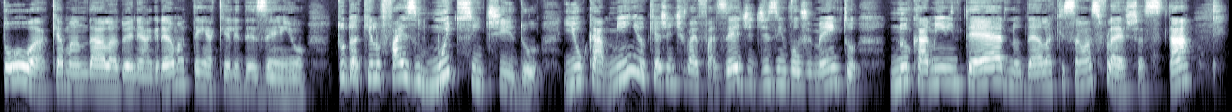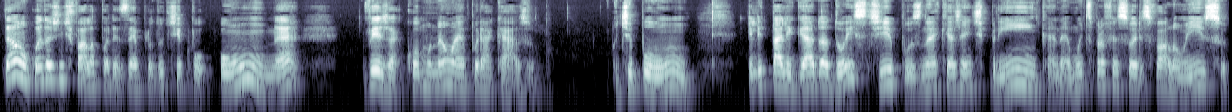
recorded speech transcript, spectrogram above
toa que a mandala do Enneagrama tem aquele desenho. Tudo aquilo faz muito sentido. E o caminho que a gente vai fazer de desenvolvimento no caminho interno dela, que são as flechas, tá? Então, quando a gente fala, por exemplo, do tipo 1, né? Veja como não é por acaso. O tipo 1, ele tá ligado a dois tipos, né? Que a gente brinca, né? Muitos professores falam isso.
